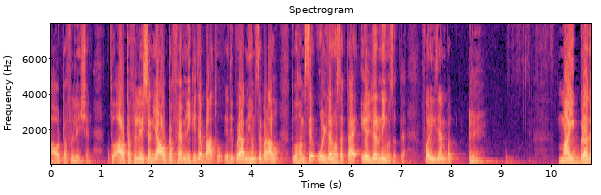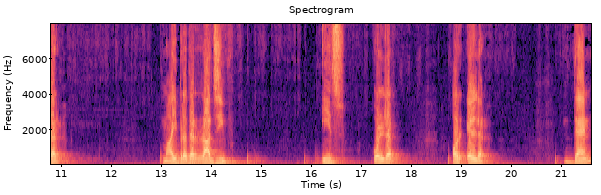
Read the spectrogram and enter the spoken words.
out of relation तो आउट ऑफ़ रिलेशन या आउट ऑफ़ फैमिली की जब बात हो, यदि कोई आदमी हमसे बड़ा हो तो हमसे ओल्डर हो सकता है एल्डर नहीं हो सकता है। For example my brother my brother Rajiv is older और elder than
